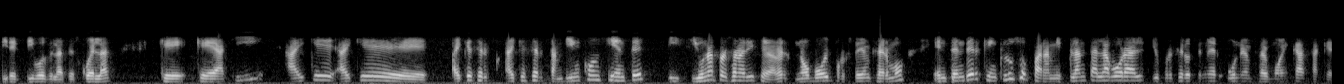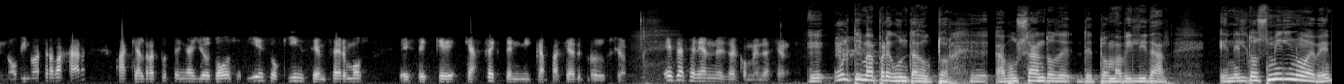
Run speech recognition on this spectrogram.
directivos de las escuelas, que, que aquí hay que, hay que hay que ser hay que ser también conscientes y si una persona dice a ver no voy porque estoy enfermo entender que incluso para mi planta laboral yo prefiero tener un enfermo en casa que no vino a trabajar a que al rato tenga yo dos diez o quince enfermos este, que, afecten mi capacidad de producción. Esas serían mis recomendaciones. Eh, última pregunta, doctor, eh, abusando de, de tu amabilidad. En el 2009,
